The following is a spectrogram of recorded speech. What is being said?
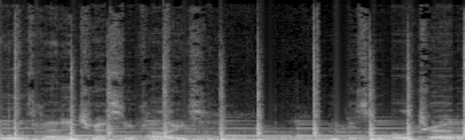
That one's got interesting colors. Might be some bull trout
